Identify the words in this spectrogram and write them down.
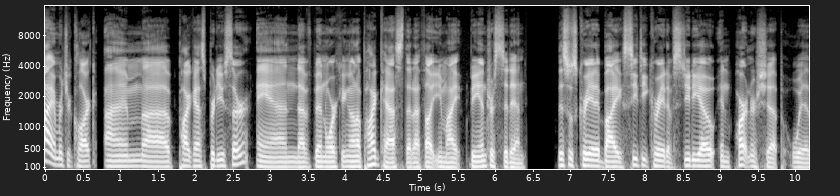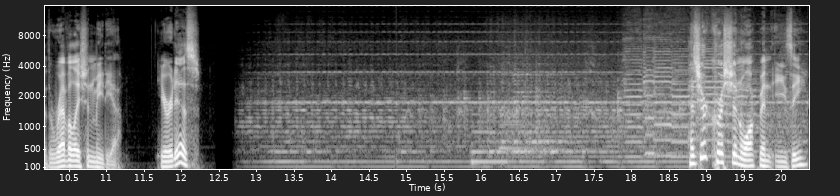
Hi, I'm Richard Clark. I'm a podcast producer, and I've been working on a podcast that I thought you might be interested in. This was created by CT Creative Studio in partnership with Revelation Media. Here it is. Has your Christian walk been easy?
